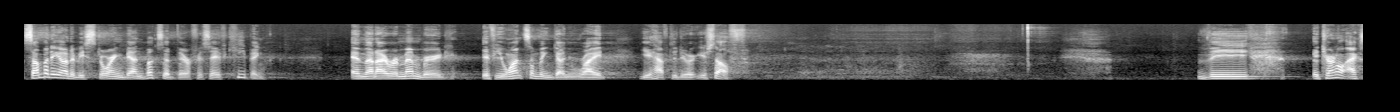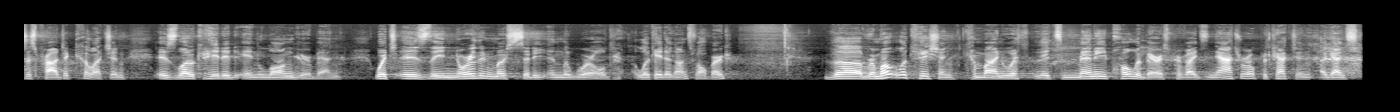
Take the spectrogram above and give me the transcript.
somebody ought to be storing banned books up there for safekeeping. And then I remembered if you want something done right, you have to do it yourself. The Eternal Access Project collection is located in Longyearbyen, which is the northernmost city in the world, located on Svalbard. The remote location, combined with its many polar bears, provides natural protection against,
